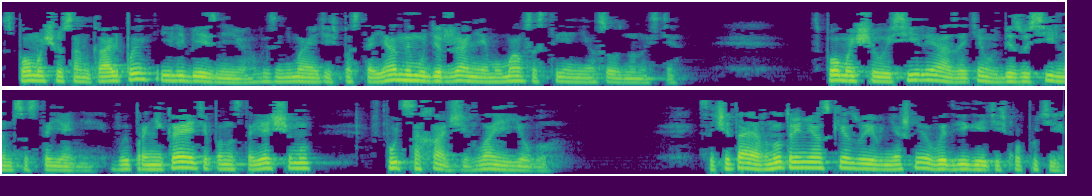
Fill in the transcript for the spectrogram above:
С помощью санкальпы или без нее вы занимаетесь постоянным удержанием ума в состоянии осознанности. С помощью усилия, а затем в безусильном состоянии. Вы проникаете по-настоящему в путь сахаджи, в лая-йогу. Сочетая внутреннюю аскезу и внешнюю, вы двигаетесь по пути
